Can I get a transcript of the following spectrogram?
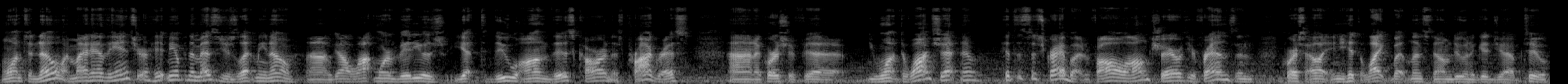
want to know, I might have the answer. Hit me up in the messages. Let me know. Uh, I've got a lot more videos yet to do on this car and this progress. And of course, if uh, you want to watch that, you know, hit the subscribe button, follow along, share with your friends, and of course, I like, and you hit the like button. Let us know I'm doing a good job too.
